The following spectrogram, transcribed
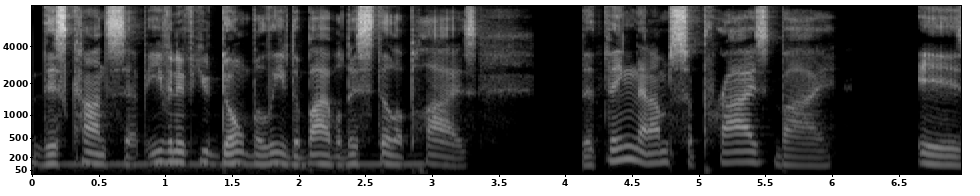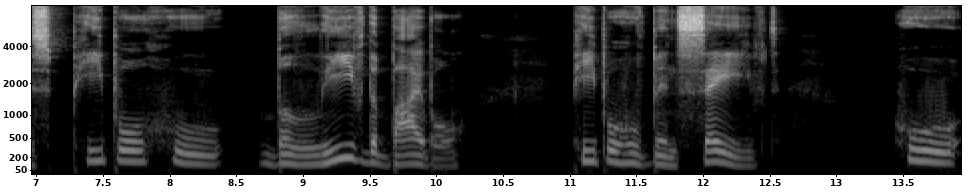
This concept, even if you don't believe the Bible, this still applies. The thing that I'm surprised by is people who believe the Bible people who've been saved who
